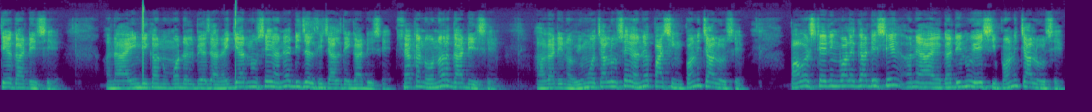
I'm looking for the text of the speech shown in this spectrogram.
તે ગાડી છે. અને આ ઇન્ડિકાનું મોડલ બે હજાર અગિયારનું છે અને ડીઝલથી ચાલતી ગાડી છે. સેકન્ડ ઓનર ગાડી છે. આ ગાડીનો વીમો ચાલુ છે અને પાસિંગ પણ ચાલુ છે. પાવર સ્ટેરિંગ વાળી ગાડી છે અને આ ગાડીનું એસી પણ ચાલુ છે.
